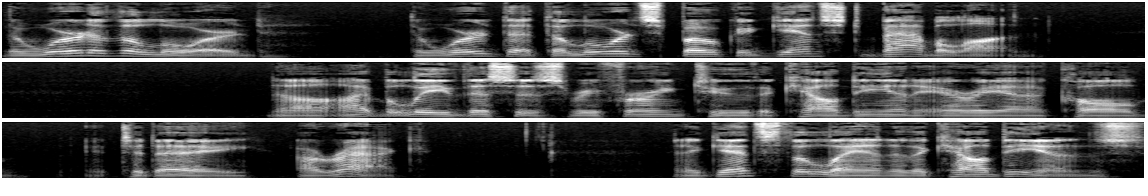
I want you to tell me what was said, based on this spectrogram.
The word of the Lord, the word that the Lord spoke against Babylon. Now, I believe this is referring to the Chaldean area called today Iraq and against the land of the Chaldeans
